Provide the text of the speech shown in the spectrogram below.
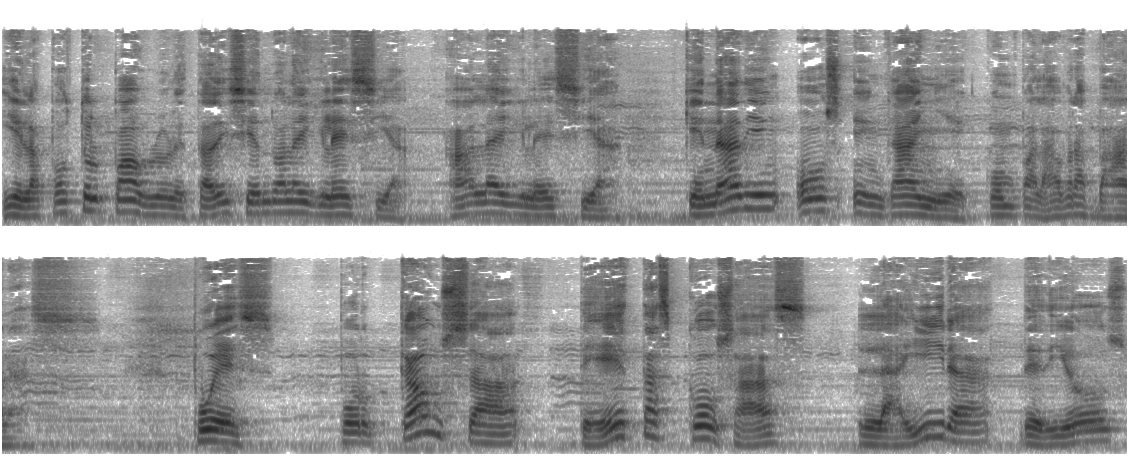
Y el apóstol Pablo le está diciendo a la iglesia, a la iglesia que nadie os engañe con palabras vanas, pues por causa de estas cosas la ira de Dios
